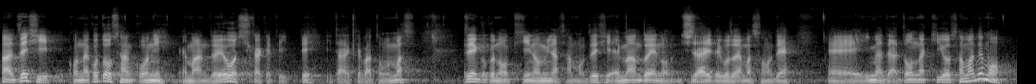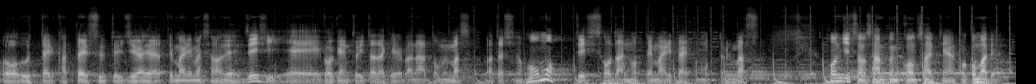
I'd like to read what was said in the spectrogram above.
まあ、ぜひこんなことを参考に M&A を仕掛けていっていただければと思います。全国のお聞きの皆さんもぜひ M&A の時代でございますので、えー、今ではどんな企業様でも売ったり買ったりするという時代がやってまいりましたので、ぜひ、えー、ご検討いただければなと思います。私の方もぜひ相談に乗ってまいりたいと思っております。本日の3分コンサルティングはここまで。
